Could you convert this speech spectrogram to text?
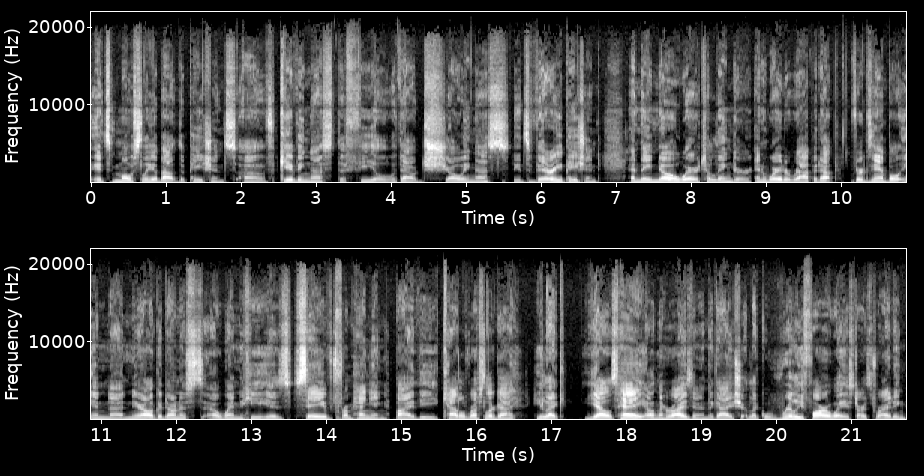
it's mostly about the patience of giving us the feel without showing us. It's very patient, and they know where to linger and where to wrap it up. For example, in uh, Near Algodones, uh, when he is saved from hanging by the cattle rustler guy, he like yells hey on the horizon and the guy like really far away starts riding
